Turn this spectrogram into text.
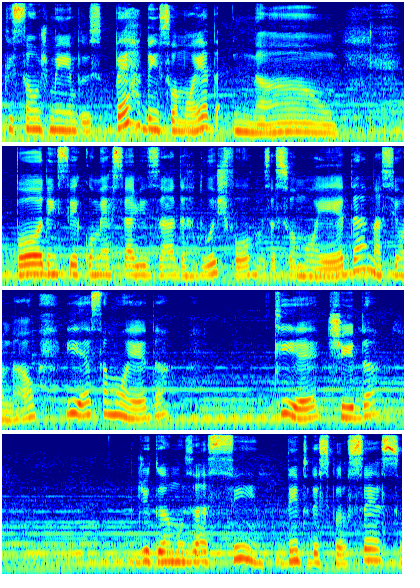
que são os membros perdem sua moeda? Não. Podem ser comercializadas duas formas: a sua moeda nacional e essa moeda que é tida, digamos assim, dentro desse processo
